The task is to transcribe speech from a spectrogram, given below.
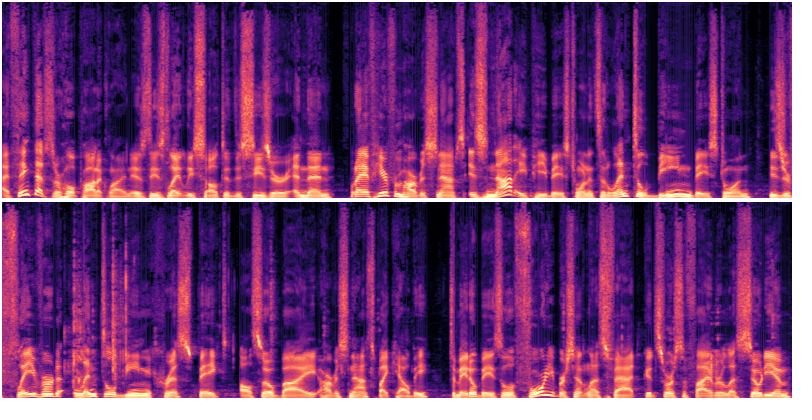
I think that's their whole product line is these lightly salted, the Caesar. And then what I have here from Harvest Snaps is not a pea based one. It's a lentil bean based one. These are flavored lentil bean crisps baked also by Harvest Snaps by Calbee. Tomato basil, 40% less fat, good source of fiber, less sodium.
